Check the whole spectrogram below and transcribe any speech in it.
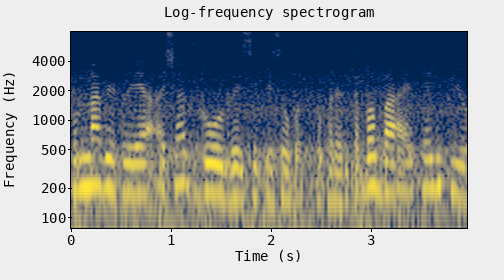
पुन्हा भेटूया अशाच गोड रेसिपीसोबत तोपर्यंत ब बाय थँक्यू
